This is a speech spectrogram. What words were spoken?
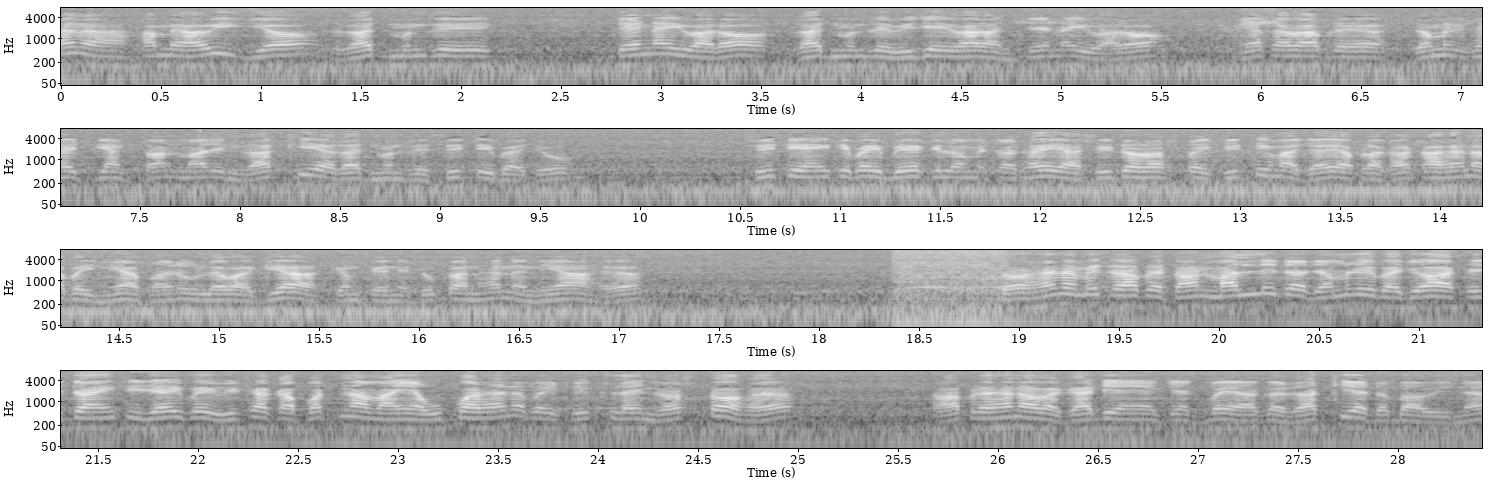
છે ને, અમે આવી ગયો, રાજમંદિર ચેન્નાઈ વાળો રાજમંદિર વિજય વાળા ને ચેન્નાઈ વાળો ત્યાં સાહેબ આપણે જમણી સાઈડ ક્યાંક ટર્ન મારીને રાખીએ રાજમંદિર સિટી બાજુ. સિટી અહીંથી ભાઈ બે કિલોમીટર થઈ, આ સીધો રસ્તો સિટીમાં જાય. આપણા કાકા છે ને ભાઈ ત્યાં ભાડું લેવા ગયા. કેમ કે એની દુકાન છે ને ત્યાં છે. તો હે ને મિત્ર, આપણે ત્રણ માલ લીધો, જમણી બાજુ આ સીધા અહીંથી જાય ભાઈ વિશાખાપટ્ટનમ, અહીંયા ઉપર હે ને ભાઈ સિક્સ લાઈન રસ્તો છે તો આપણે હે ને હવે ગાડી અહીંયા ક્યાંક ભાઈ આગળ રાખીએ દબાવીને.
